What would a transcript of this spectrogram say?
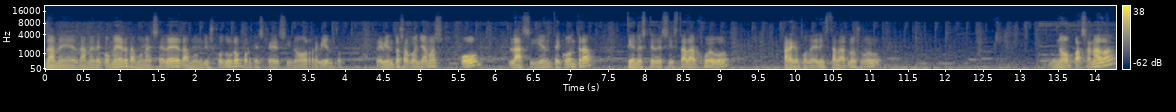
dame, dame de comer, dame una SD, dame un disco duro, porque es que si no, reviento. Reviento, salgo en llamas. O la siguiente contra, tienes que desinstalar juegos para que poder instalar los nuevos. No pasa nada,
